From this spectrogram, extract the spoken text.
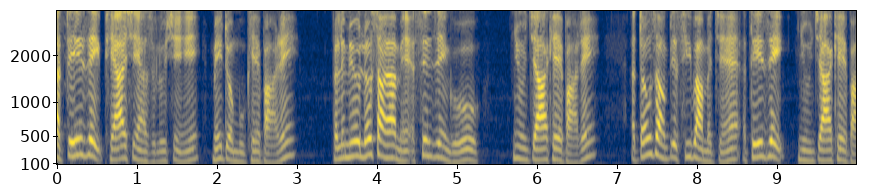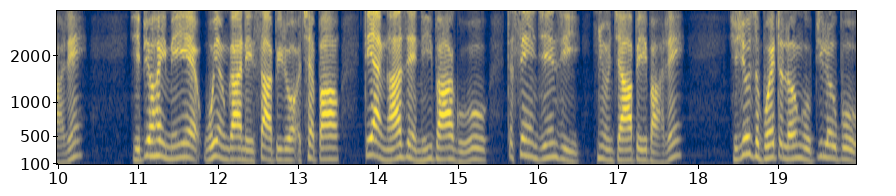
အသေးစိတ်ဖျားရှင်ရဆိုလို့ရှိရင်မိတ်တော်မူခဲ့ပါတယ်။ဘယ်လိုမျိုးလှုပ်ဆောင်ရမယ်အစဉ်စဉ်ကိုညွှန်ကြားခဲ့ပါတယ်။အတုံးဆောင်ပစ္စည်းပါမကျန်အသေးစိတ်ညွှန်ကြားခဲ့ပါတယ်။ရေပြောဟိတ်မင်းရဲ့ဝိယုံကနေစပြီးတော့အချက်ပေါင်း 150နီးပါးကိုတဆင့်ချင်းစီညွှန်ကြားပေးပါတယ်။ရိုးရိုးစပွဲတစ်လုံးကိုပြုလုပ်ဖို့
